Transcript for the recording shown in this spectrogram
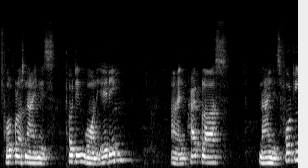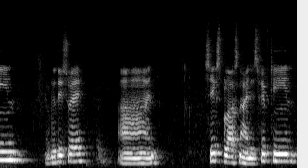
4 plus 9 is 13 go on adding and 5 plus 9 is 14 you do this way. And 6 plus 9 is 15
